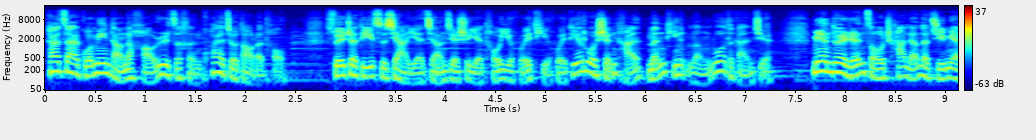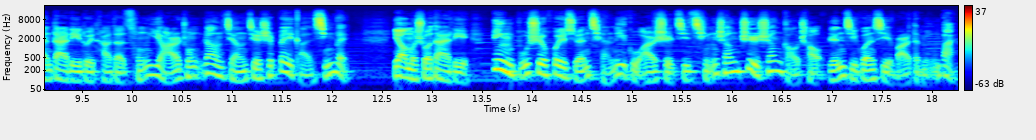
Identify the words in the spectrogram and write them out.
他在国民党的好日子很快就到了头。随着第一次下野，蒋介石也头一回体会跌落神坛、门庭冷落的感觉。面对人走茶凉的局面，戴笠对他的从一而终，让蒋介石倍感欣慰。要么说戴笠并不是会选潜力股，而是其情商、智商高超，人际关系玩得明白。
